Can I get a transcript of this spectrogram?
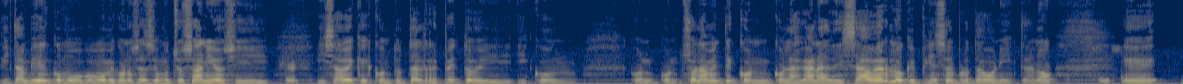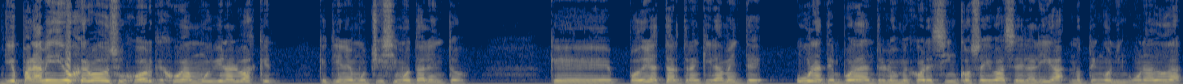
y también como vos me conocés hace muchos años y, y sabés que es con total respeto y, con, con, solamente con, con, las ganas de saber lo que piensa el protagonista. ¿no? Eh, para mí Diego Gervado es un jugador que juega muy bien al básquet, que tiene muchísimo talento, que podría estar tranquilamente una temporada entre los mejores 5 o 6 bases de la liga, no tengo ninguna duda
